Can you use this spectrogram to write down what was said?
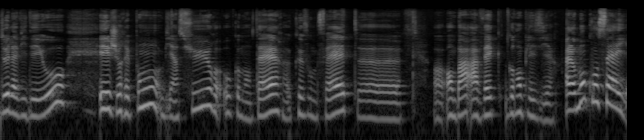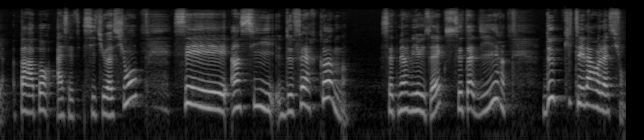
de la vidéo et je réponds bien sûr aux commentaires que vous me faites en bas avec grand plaisir. Alors mon conseil par rapport à cette situation, c'est ainsi de faire comme cette merveilleuse ex, c'est-à-dire de quitter la relation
